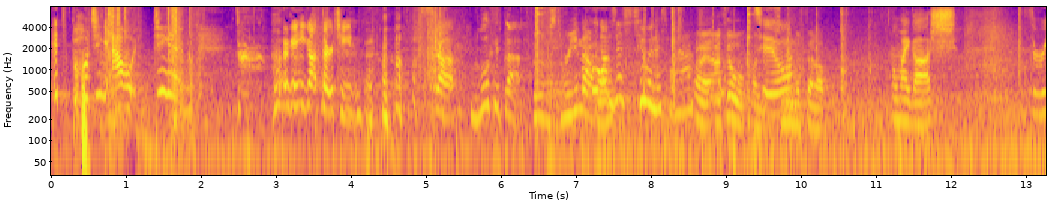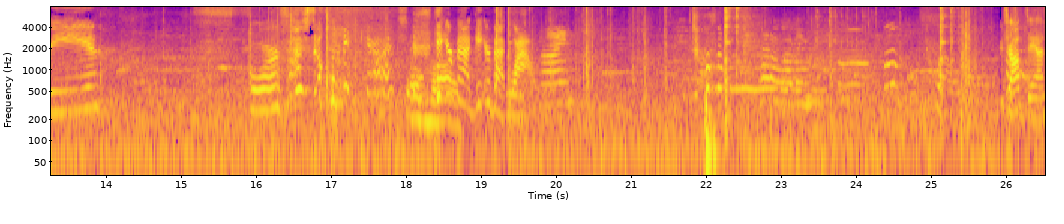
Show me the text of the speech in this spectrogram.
It's bulging out. Damn. Okay, you got 13. Stop. Look at that. There was three in that No, one. there's two in this one, huh? All right, I feel like Two. someone lift that up. Oh my gosh. Three, four, five, six. Oh my gosh. Oh Get your bag, get your bag. Wow. Nine, ten, eleven, twelve. Good job, Dan.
